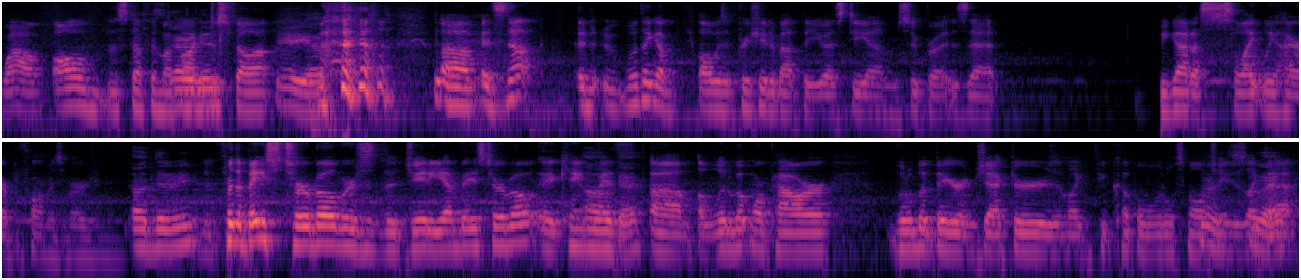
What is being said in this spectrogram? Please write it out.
wow, all the stuff in my There pocket just fell out. there you go. um, it's not uh, one thing I've always appreciated about the USDM Supra is that we got a slightly higher performance version. Oh, did we? For the base turbo versus the JDM base turbo, it came Oh, with okay. um, a little bit more power, a little bit bigger injectors, and like a few couple little small Hmm, changes like okay. that.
